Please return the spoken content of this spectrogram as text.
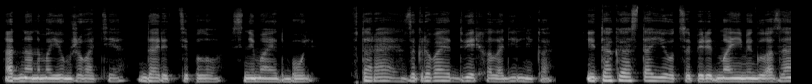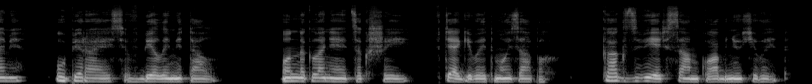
одна на моем животе, дарит тепло, снимает боль, вторая закрывает дверь холодильника и так и остается перед моими глазами, упираясь в белый металл. Он наклоняется к шее, втягивает мой запах, как зверь самку обнюхивает,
